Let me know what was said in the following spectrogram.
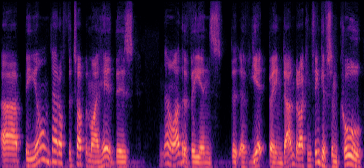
Uh, beyond that, off the top of my head, there's no other VNs that have yet been done, but I can think of some cool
